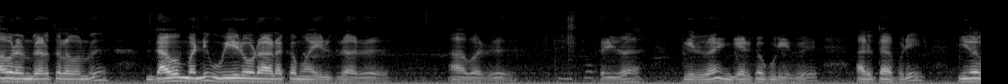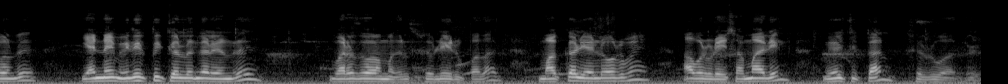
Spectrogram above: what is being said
அவர் அந்த இடத்துல வந்து தவம் பண்ணி உயிரோடு அடக்கமாக இருக்கிறாரு அவர். சரிதா இதுதான் இங்கே இருக்கக்கூடியது. அடுத்தபடி இதை வந்து என்னை மிதித்து செல்லுங்கள் என்று வரதுவா மகரிஷி சொல்லியிருப்பதால் மக்கள் எல்லோருமே அவருடைய சமாதியில் முயற்சித்தான் செல்வார்கள்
